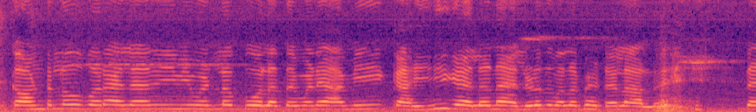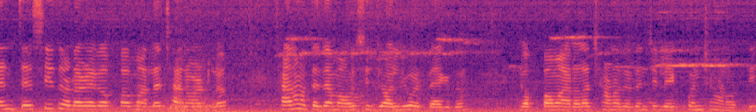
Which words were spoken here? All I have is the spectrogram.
काउंटरला उभं राहिलं आणि मी म्हटलं बोला तर म्हणे आम्ही काहीही घ्यायला नाही आलेलो तुम्हाला भेटायला आलो आहे त्यांच्याशी थोडा वेळ गप्पा मारला छान वाटलं. छान होत्या त्या मावशी जॉली होत्या एकदम. गप्पा मारायला छान होत्या त्यांची लेख पण छान होती.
